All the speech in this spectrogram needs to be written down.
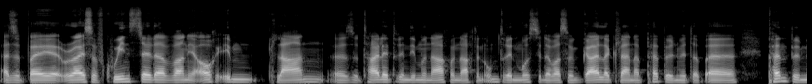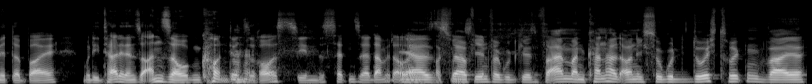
also bei Rise of Queensdale, da waren ja auch im Plan äh, so Teile drin, die man nach und nach dann umdrehen musste. Da war so ein geiler kleiner Pöppel mit, äh, Pömpel mit dabei, wo die Teile dann so ansaugen konnte und so rausziehen. Das hätten sie ja damit auch Ja, das wäre auf jeden Fall gut gewesen. Vor allem, man kann halt auch nicht so gut durchdrücken, weil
